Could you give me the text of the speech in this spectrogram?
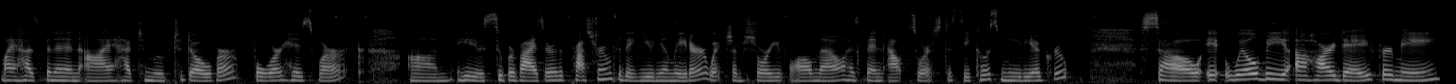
my husband and I had to move to Dover for his work. Um, he was supervisor of the press room for the Union Leader, which I'm sure you all know has been outsourced to Seacoast Media Group. So it will be a hard day for me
